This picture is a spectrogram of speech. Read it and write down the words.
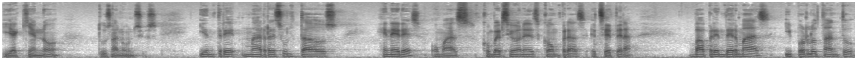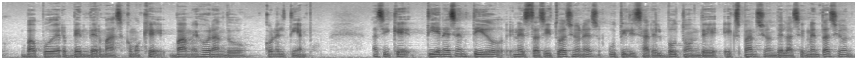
y a quién no tus anuncios. Y entre más resultados generes o más conversiones, compras, etcétera, va a aprender más y por lo tanto va a poder vender más, como que va mejorando con el tiempo. Así que tiene sentido en estas situaciones utilizar el botón de expansión de la segmentación,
